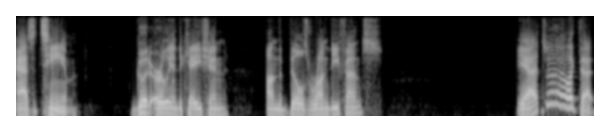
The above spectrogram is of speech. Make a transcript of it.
as a team. Good early indication on the Bills' run defense. Yeah, uh, I like that.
